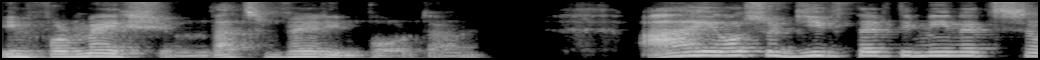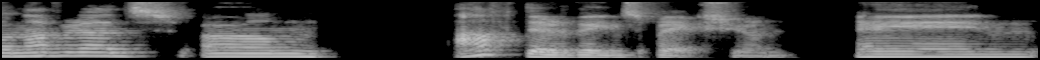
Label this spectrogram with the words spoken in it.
Information that's very important I also give 30 minutes on average um, after the inspection. And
